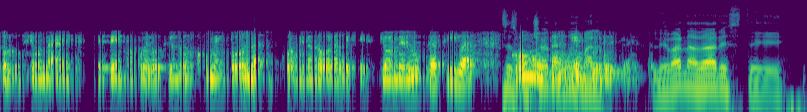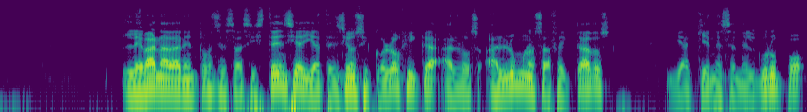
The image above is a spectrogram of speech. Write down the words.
solución a este tema, fue lo que nos comentó la coordinadora de gestión educativa. Escuchando muy mal. Pues, Le van a dar este le van a dar entonces asistencia y atención psicológica a los alumnos afectados y a quienes en el grupo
